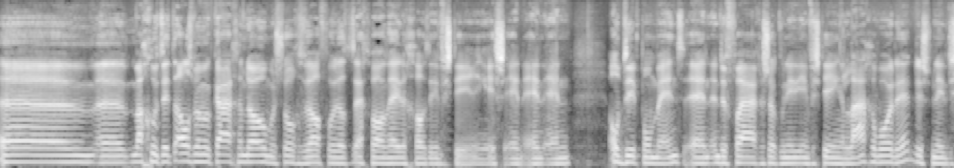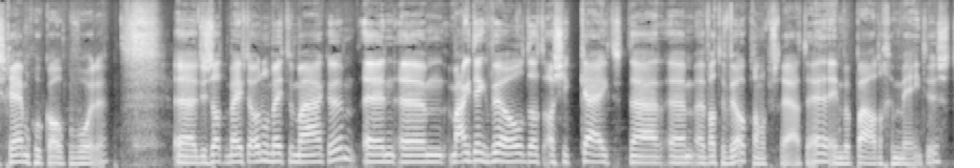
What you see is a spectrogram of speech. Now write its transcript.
Uh, uh, maar goed, het alles bij elkaar genomen zorgt er wel voor dat het echt wel een hele grote investering is. En, en, en op dit moment. En, en de vraag is ook wanneer die investeringen lager worden. Hè. Dus wanneer die schermen goedkoper worden. Uh, dus dat heeft er ook nog mee te maken. En, um, maar ik denk wel dat als je kijkt naar um, wat er wel kan op straat hè, in bepaalde gemeentes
